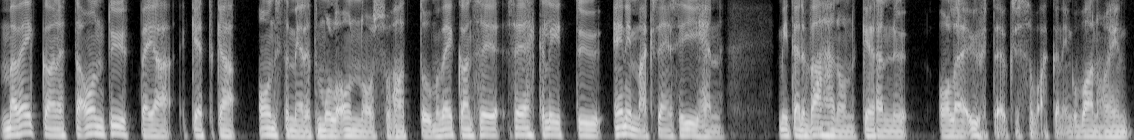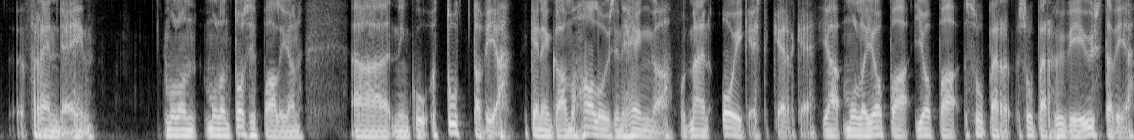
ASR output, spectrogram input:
mä veikkaan, että on tyyppejä, ketkä on sitä mieltä, että mulla on noussut hattuun. Mä veikkaan, että se, se ehkä liittyy enimmäkseen siihen, miten vähän on kerännyt ole yhteyksissä vaikka niin kuin vanhoihin frendeihin. Mulla on, mulla on tosi paljon ää, niin kuin tuttavia, kenen kanssa mä haluaisin hengaa, mutta mä en oikeasti kerkeä. Ja mulla on jopa, jopa super, super hyviä ystäviä,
